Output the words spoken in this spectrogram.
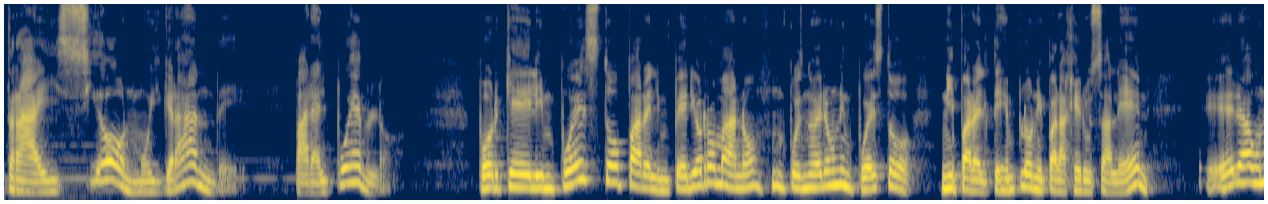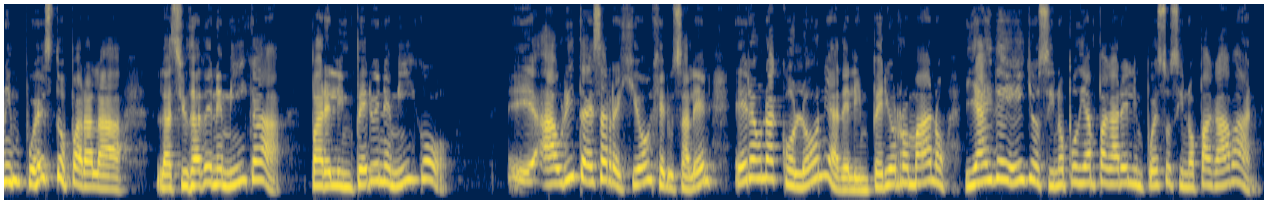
traición muy grande para el pueblo porque el impuesto para el imperio romano pues no era un impuesto ni para el templo ni para Jerusalén, era un impuesto para la, la ciudad enemiga, para el imperio enemigo. ahorita esa región, Jerusalén, era una colonia del imperio romano y hay de ellos si no podían pagar el impuesto si no pagaban.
